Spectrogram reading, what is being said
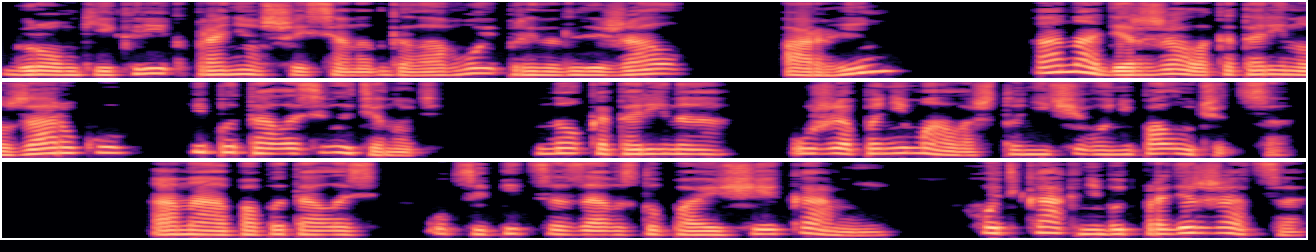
Громкий крик, пронесшийся над головой, принадлежал Арым? Она держала Катарину за руку и пыталась вытянуть, но Катарина уже понимала, что ничего не получится. Она попыталась уцепиться за выступающие камни, хоть как-нибудь продержаться,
